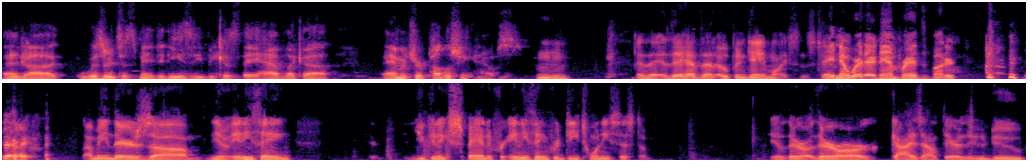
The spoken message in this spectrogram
And uh, Wizards has made it easy because they have like a amateur publishing house. hmm And they they have that open game license too. They know where their damn bread's buttered. right. I mean, there's um, you know anything you can expand it for anything for D twenty system. You know there are there are guys out there who do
